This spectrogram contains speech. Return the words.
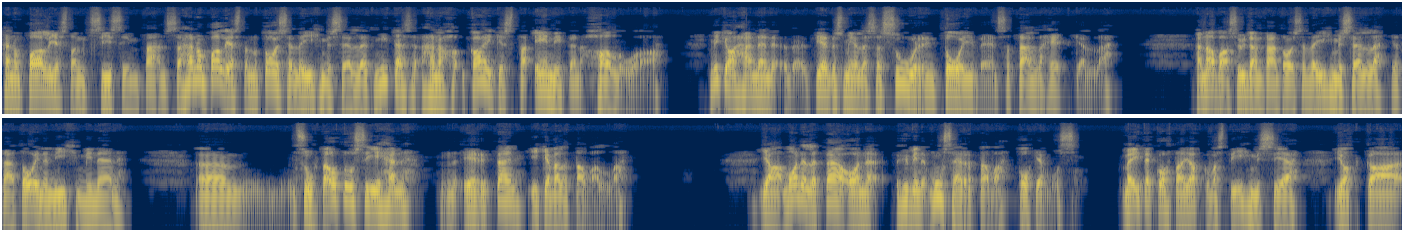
Hän on paljastanut sisimpänsä. Hän on paljastanut toiselle ihmiselle, että mitä hän kaikesta eniten haluaa. Mikä on hänen tietyssä mielessä suurin toiveensa tällä hetkellä. Hän avaa sydäntään toiselle ihmiselle ja tämä toinen ihminen suhtautuu siihen erittäin ikävällä tavalla. Ja monelle tämä on hyvin musertava kokemus. Mä itse kohtaan jatkuvasti ihmisiä, jotka äh,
